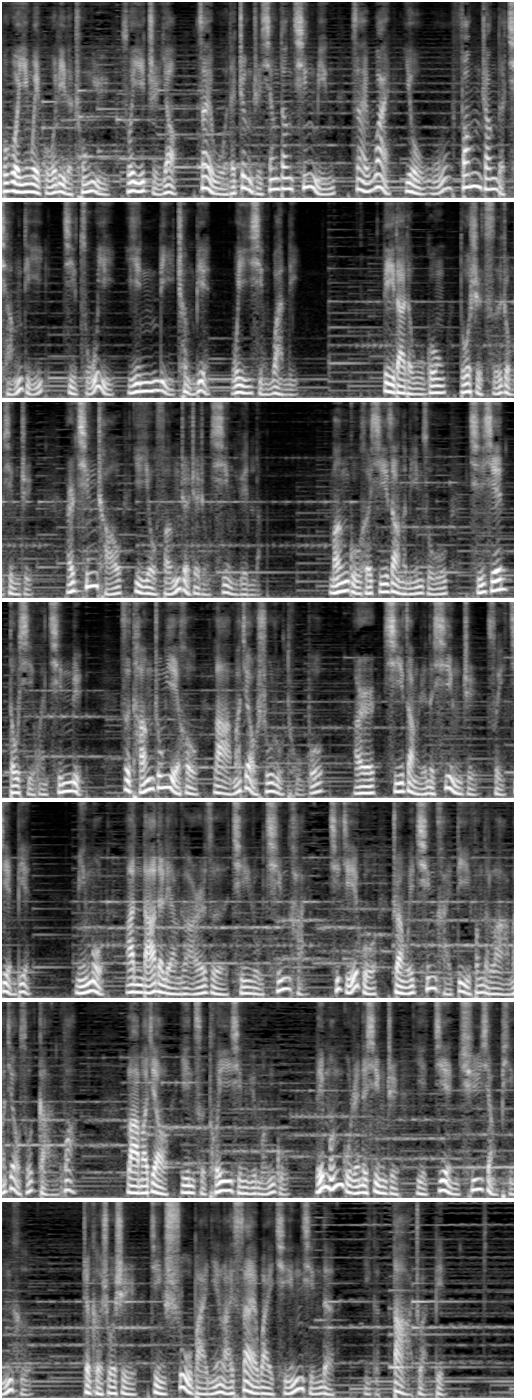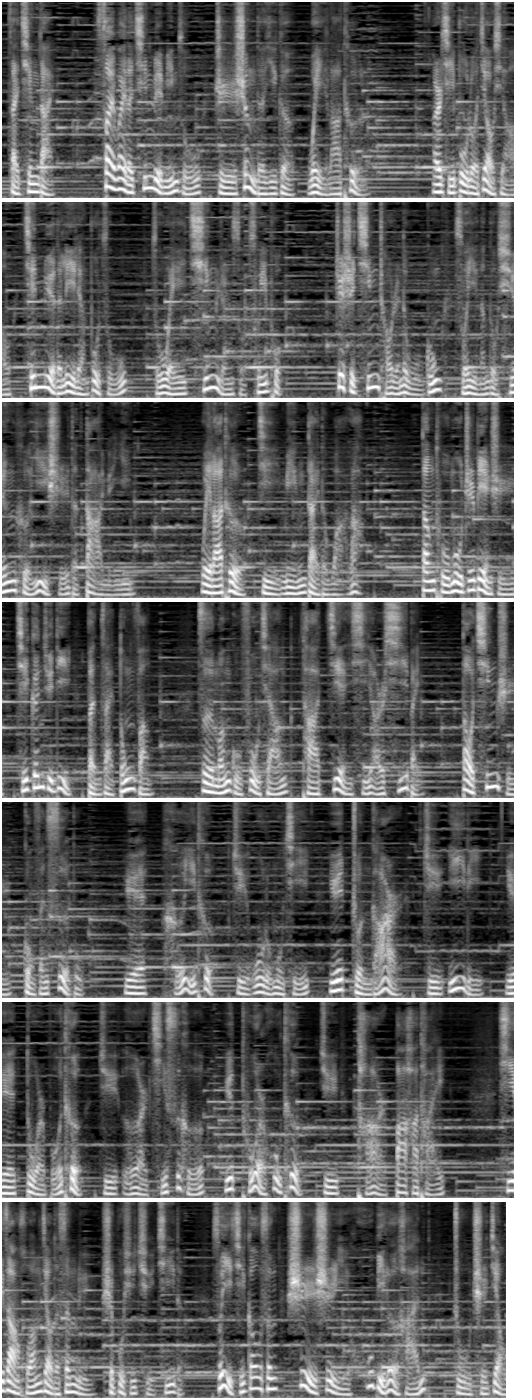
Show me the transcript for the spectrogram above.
不过因为国力的充裕，所以只要在我的政治相当清明，在外又无方张的强敌，即足以因利乘变，威行万里。历代的武功多是此种性质，而清朝亦又逢着这种幸运了。蒙古和西藏的民族，其先都喜欢侵略，自唐中叶后，喇嘛教输入吐蕃，而西藏人的性质遂渐变。明末安达的两个儿子侵入青海，其结果转为青海地方的喇嘛教所感化，喇嘛教因此推行于蒙古。连蒙古人的性质也渐趋向平和，这可说是近数百年来塞外情形的一个大转变。在清代，塞外的侵略民族只剩得一个卫拉特了，而其部落较小，侵略的力量不足，足为清人所摧破。这是清朝人的武功所以能够煊赫一时的大原因。卫拉特即明代的瓦剌。当土木之变时，其根据地本在东方。自蒙古富强，他渐袭而西北。到清时，共分四部：曰和伊特，居乌鲁木齐；曰准噶尔，居伊犁；曰杜尔伯特，居额尔齐斯河；曰图尔扈特，居塔尔巴哈台。西藏黄教的僧侣是不许娶妻的，所以其高僧世世以忽必勒汗主持教务。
